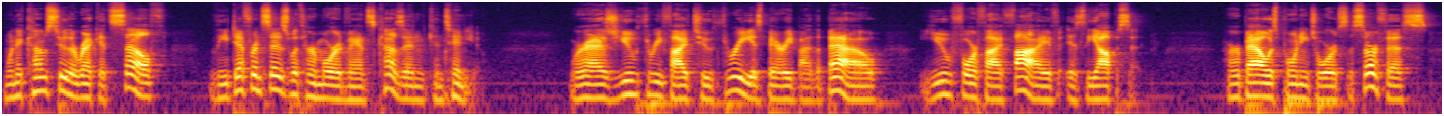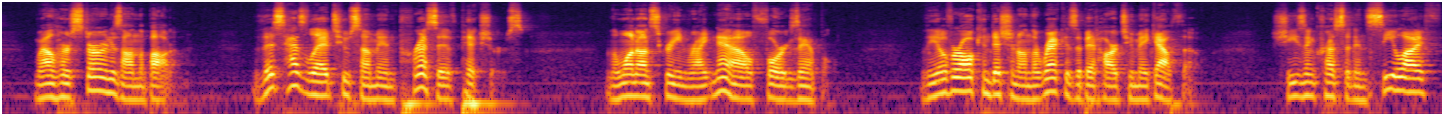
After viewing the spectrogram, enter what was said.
When it comes to the wreck itself, the differences with her more advanced cousin continue. Whereas U 3523 is buried by the bow, U 455 is the opposite. Her bow is pointing towards the surface, while her stern is on the bottom. This has led to some impressive pictures. The one on screen right now, for example. The overall condition on the wreck is a bit hard to make out, though. She's encrusted in sea life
